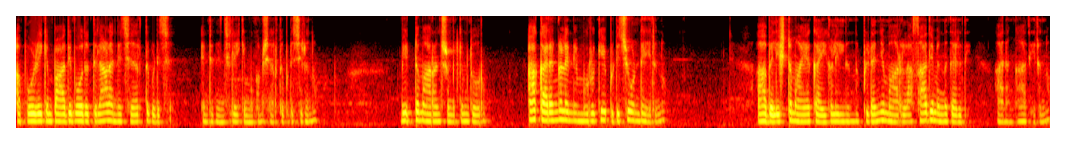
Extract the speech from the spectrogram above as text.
അപ്പോഴേക്കും പാതിബോധത്തിൽ ആൾ എന്നെ ചേർത്ത് പിടിച്ച് എന്റെ നെഞ്ചിലേക്ക് മുഖം ചേർത്ത് പിടിച്ചിരുന്നു. വിട്ടുമാറാൻ ശ്രമിക്കും തോറും ആ കരങ്ങൾ എന്നെ മുറുകെ പിടിച്ചുകൊണ്ടേയിരുന്നു. ആ ബലിഷ്ടമായ കൈകളിൽ നിന്ന് പിടഞ്ഞു മാറൽ അസാധ്യമെന്ന് കരുതി അനങ്ങാതിരുന്നു.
